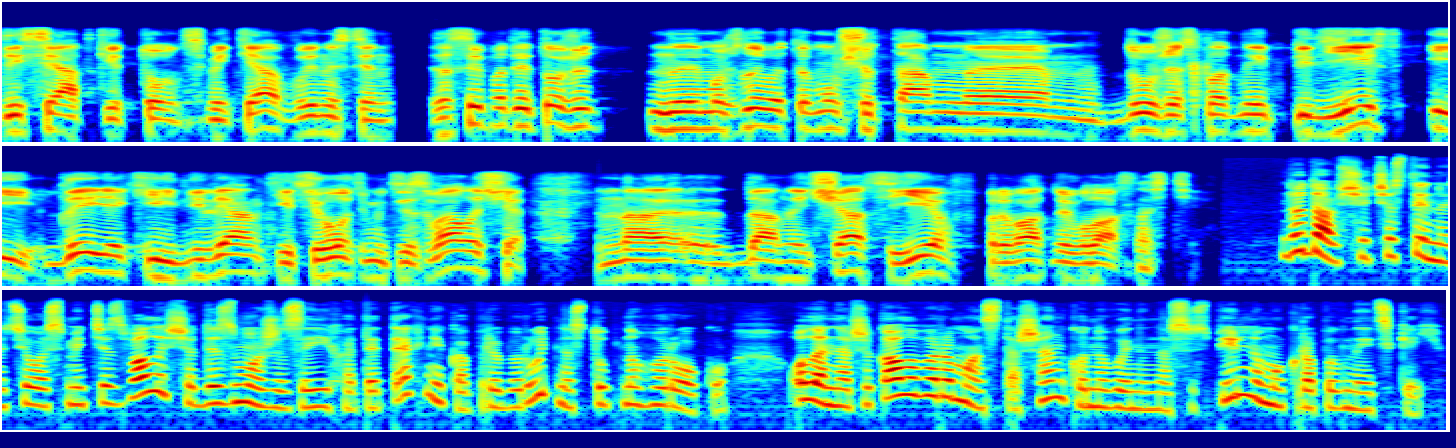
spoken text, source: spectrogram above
десятки тонн сміття винести. Засипати теж неможливо, тому що там е, дуже складний під'їзд, і деякі ділянки цього сміттєзвалища на е, даний час є в приватної власності. Додав, що частину цього сміттєзвалища, де зможе заїхати техніка, приберуть наступного року. Олена Жикалова, Роман Сташенко. Новини на Суспільному. Кропивницький.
